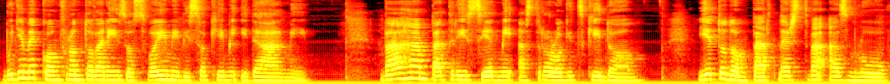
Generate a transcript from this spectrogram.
budeme konfrontovaní so svojimi vysokými ideálmi. Váhám patrí 7. astrologický dom. Je to dom partnerstva a zmluv.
